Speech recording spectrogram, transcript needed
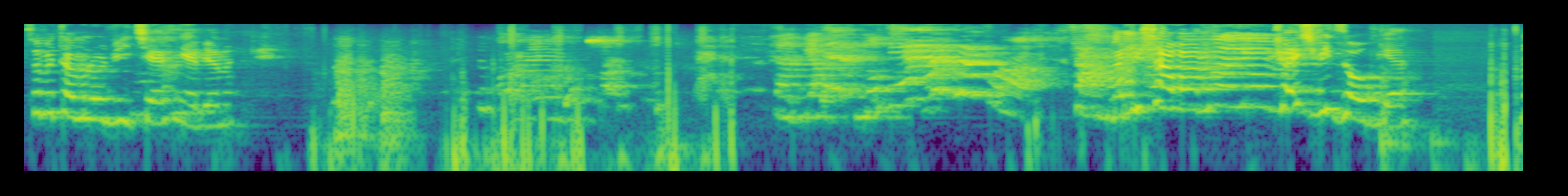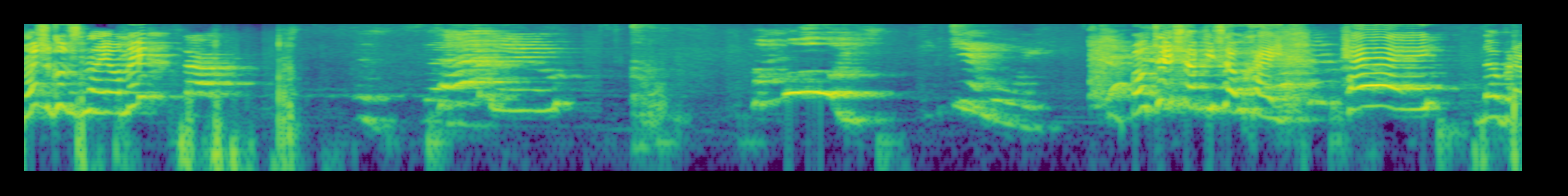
Co wy tam robicie? Nie wiem. Tak, ja, no nie. Sama. Napisałam, cześć widzowie. Masz go w znajomych? Tak. Serio? To mój. Gdzie mój? O, też napisał hej. Hej! Dobra.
